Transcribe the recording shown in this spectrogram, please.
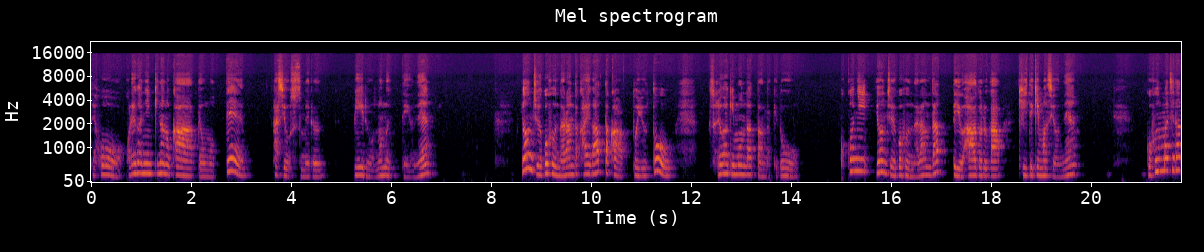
で、ほう、これが人気なのかって思って、箸を進める、ビールを飲むっていうね。45分並んだ甲斐があったかというと、それは疑問だったんだけど、ここに45分並んだっていうハードルが効いてきますよね。5分待ちだっ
